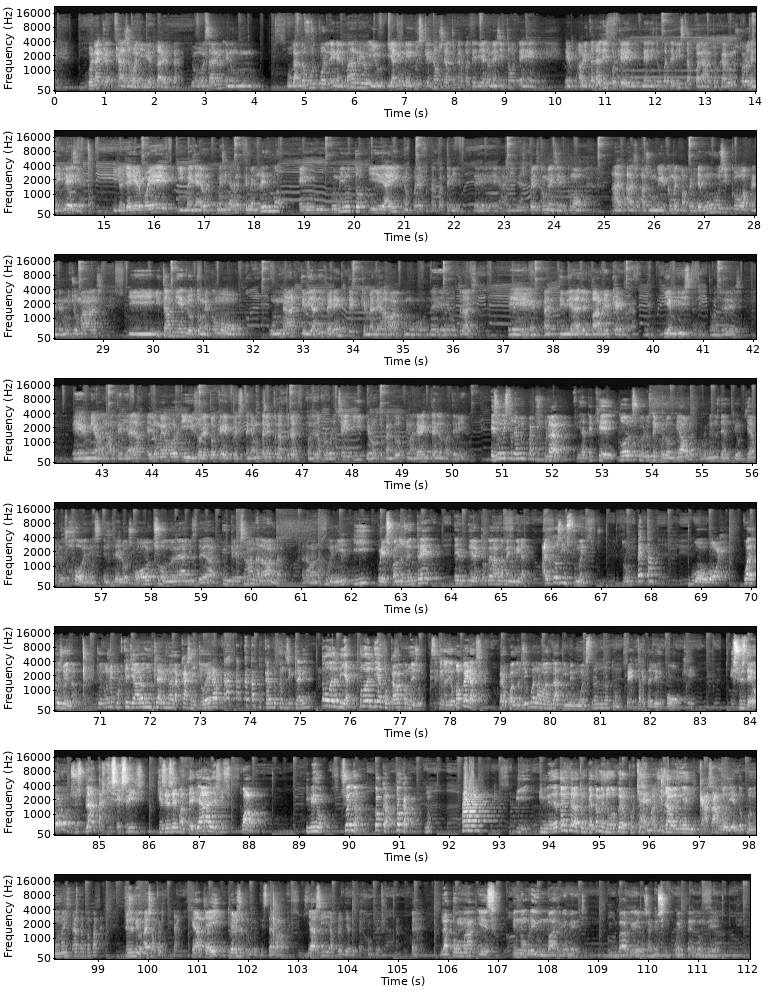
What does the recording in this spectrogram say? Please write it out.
fue casualidad, la verdad. Yo estaba en un, jugando fútbol en el barrio y, y, alguien me dijo, es que no, se va a tocar batería, lo necesito, eh, eh, ahorita lo haces porque necesito un baterista para tocar unos coros en la iglesia. Y yo llegué, fue y me enseñaron, me enseñaron el primer ritmo en un minuto y de ahí no pude tocar batería. De ahí después comencé como a, asumir como el papel de músico, aprender mucho más y, también lo tomé como una actividad diferente que me alejaba como de otras eh, actividades del barrio que no eran bien vistas. Entonces, eh, mi, la batería es lo mejor y sobre todo que pues tenía un talento natural, entonces aproveché y llevo tocando más de 20 años batería. Es una historia muy particular. Fíjate que todos los pueblos de Colombia, o por lo menos de Antioquia, los jóvenes entre los 8 o 9 años de edad ingresaban a la banda, a la banda juvenil. Y pues cuando yo entré, el director de la banda me dijo, mira, hay dos instrumentos, trompeta u oboe. ¿Cuál te suena? Yo no sé por qué llevaron un clarín a la casa y yo era ta, ta, ta, ta, tocando con ese clarín todo el día, todo el día tocaba con eso, hasta que me dio paperas. Pero cuando llego a la banda y me muestran una trompeta, yo dije, ok, eso es de oro, eso es plata, ¿qué es ese, qué es ese material? Eso es, wow. Y me dijo, suena, toca, toca. Y inmediatamente la trompeta me sonó, pero porque además yo ya venía en mi casa jodiendo con una y ta, ta, ta, ta. Entonces me dijo, ah, esa pues, ya, quédate ahí, tú eres el trompetista de la banda. Y así aprendí a tocar trompeta. La Toma es el nombre de un barrio de Medellín, un barrio de los años 50 en donde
